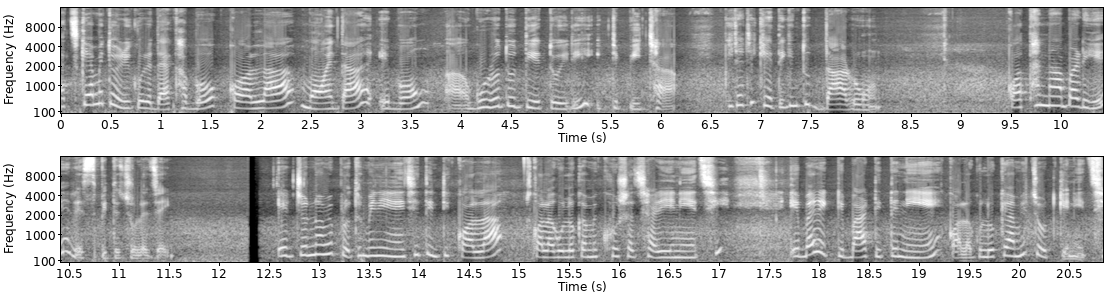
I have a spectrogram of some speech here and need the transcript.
আজকে আমি তৈরি করে দেখাবো কলা, ময়দা এবং গুঁড়ো দুধ দিয়ে তৈরি একটি পিঠা। পিঠাটি খেতে কিন্তু দারুণ। কথা না বাড়িয়ে রেসিপিতে চলে যাই। এর জন্য আমি প্রথমে নিয়ে নিয়েছি তিনটি কলা। কলাগুলোকে আমি খোসা ছাড়িয়ে নিয়েছি। এবার একটি বাটিতে নিয়ে কলাগুলোকে আমি চটকে নিয়েছি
